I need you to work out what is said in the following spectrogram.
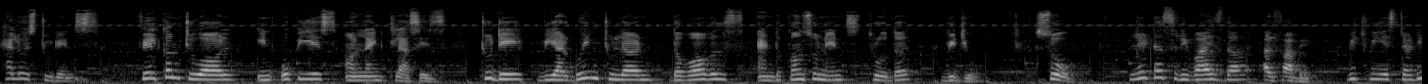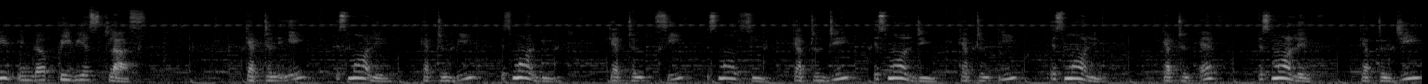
Hello students, welcome to all in OPS online classes. Today we are going to learn the vowels and the consonants through the video. So let us revise the alphabet which we studied in the previous class. Capital A, small a, capital B, small b, capital C, small c, capital D, small d, capital E, small e, capital F, small f, capital G,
